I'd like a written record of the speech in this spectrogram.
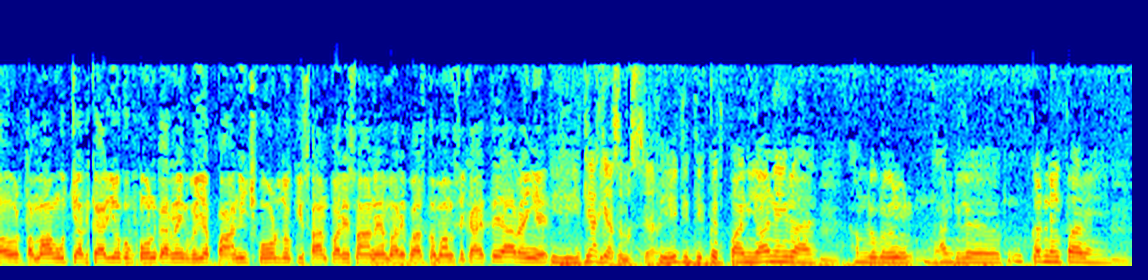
और तमाम उच्च अधिकारियों को फ़ोन कर रहे हैं कि भैया पानी छोड़ दो किसान परेशान है हमारे पास तमाम शिकायतें आ रही हैं। क्या क्या समस्या है? यही दिक्कत पानी आ नहीं रहा है। हम लोग धान के लिए कर नहीं पा रहे हैं।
